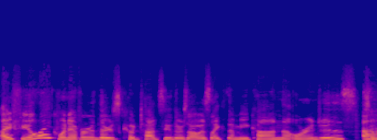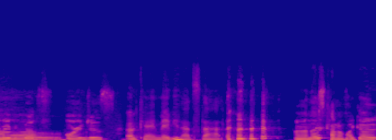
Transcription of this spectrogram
I feel like whenever there's kotatsu there's always like the mikan, the oranges. So maybe that's Oh. oranges. Okay, maybe that's that. And uh, that's kind of like a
